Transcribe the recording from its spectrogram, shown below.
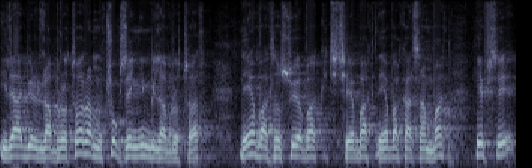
İlahi bir laboratuvar ama çok zengin bir laboratuvar. Neye baksan suya bak, çiçeğe bak, neye bakarsan bak, hepsi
